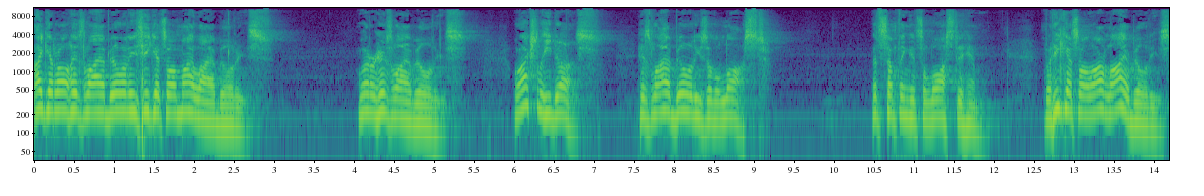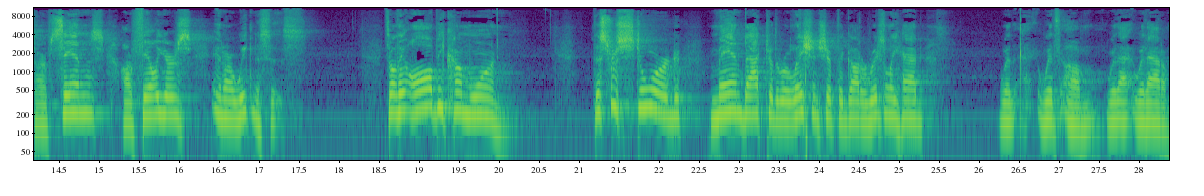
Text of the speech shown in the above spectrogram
I get all his liabilities, he gets all my liabilities. What are his liabilities? Well, actually, he does. His liabilities are the lost. That's something that's a loss to him. But he gets all our liabilities, our sins, our failures, and our weaknesses. So they all become one. This restored man back to the relationship that God originally had with, with, um, with, with Adam.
